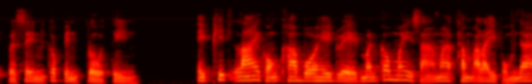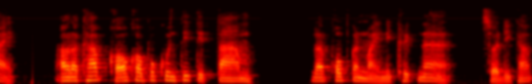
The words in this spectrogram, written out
17%ก็เป็นโปรตีน ไอพิษร้ายของคาร์โบไฮเดรตมันก็ไม่สามารถทำอะไรผมได้ เอาละครับ ขอขอบพระคุณที่ติดตาม และพบกันใหม่ในคลิปหน้า สวัสดีครับ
